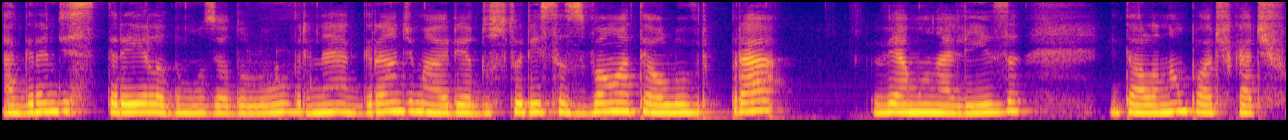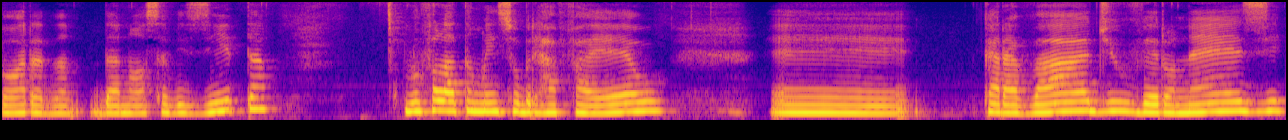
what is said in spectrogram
a grande estrela do Museu do Louvre, né? A grande maioria dos turistas vão até o Louvre para ver a Mona Lisa, então ela não pode ficar de fora da, da nossa visita. Vou falar também sobre Rafael, é, Caravaggio, Veronese,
